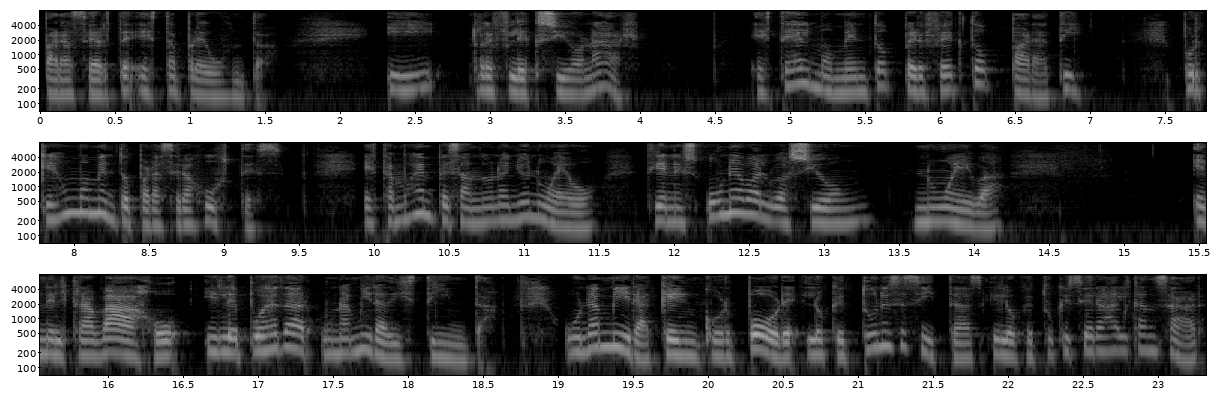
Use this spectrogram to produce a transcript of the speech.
para hacerte esta pregunta y reflexionar. Este es el momento perfecto para ti, porque es un momento para hacer ajustes, estamos empezando un año nuevo, tienes una evaluación nueva en el trabajo y le puedes dar una mira distinta, una mira que incorpore lo que tú necesitas y lo que tú quisieras alcanzar,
